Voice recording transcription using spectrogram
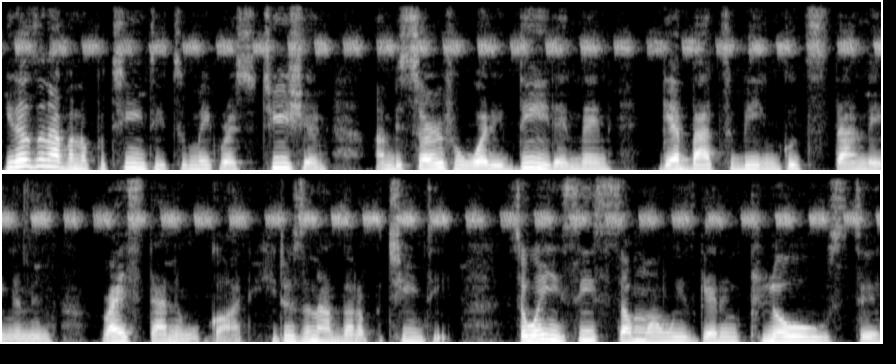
He doesn't have an opportunity to make restitution and be sorry for what he did and then get back to being good standing and in right standing with God. He doesn't have that opportunity. So when he sees someone who is getting close to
